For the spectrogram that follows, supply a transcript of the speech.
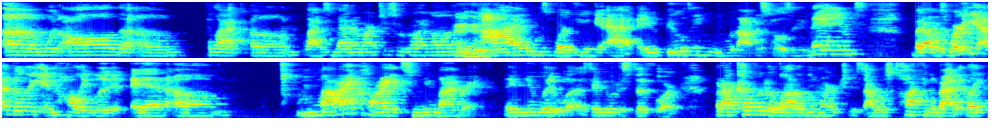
Um, when all the um Black um Lives Matter marches were going on, Mhm. I was working at a building. We will not disclose any names, but I was working at a building in Hollywood, and um, my clients knew my brand. They knew what it was. They knew what it stood for. But I covered a lot of the marches. I was talking about it. Like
